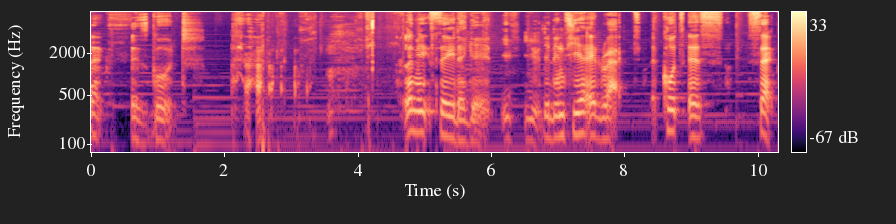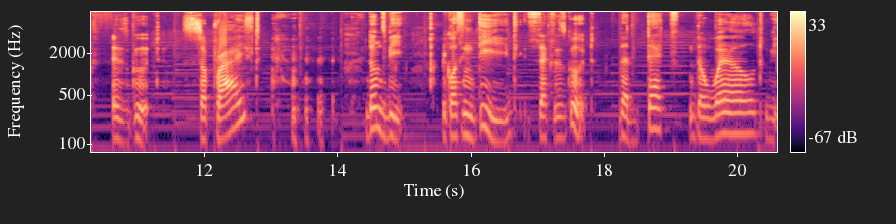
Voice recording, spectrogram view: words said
Sex is good. Let me say it again if you didn't hear it right. The quote is, Sex is good. Surprised? Don't be, because indeed, sex is good. The debt the world we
